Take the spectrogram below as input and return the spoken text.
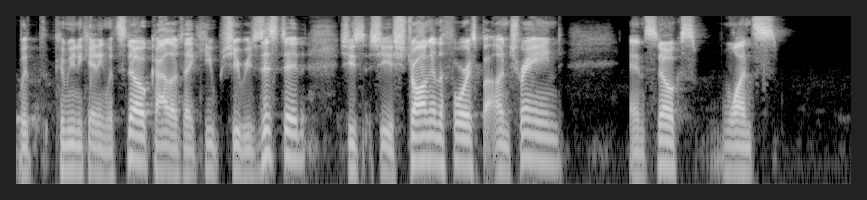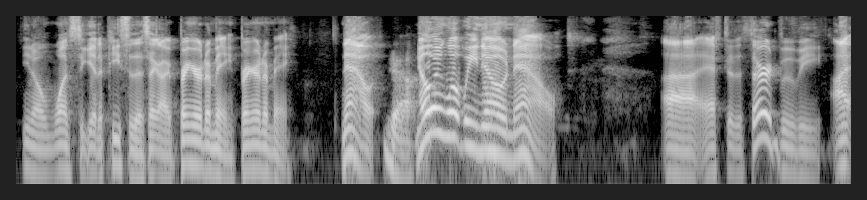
with communicating with Snoke, Kylo's like he she resisted. She's she is strong in the Force but untrained, and Snoke's wants you know wants to get a piece of this. Like, all right, bring her to me, bring her to me. Now, Yeah. knowing what we know now. Uh, after the third movie, I,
